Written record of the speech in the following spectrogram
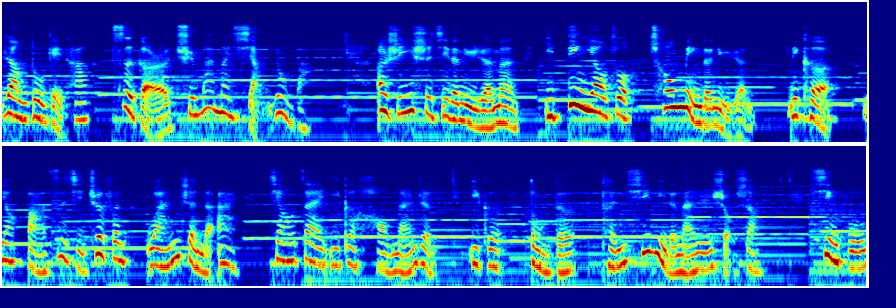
让渡给他自个儿去慢慢享用吧。二十一世纪的女人们一定要做聪明的女人，你可。要把自己这份完整的爱交在一个好男人、一个懂得疼惜你的男人手上，幸福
